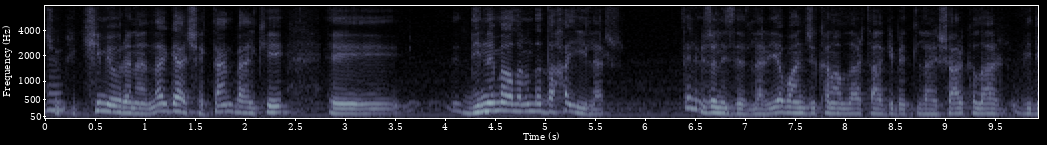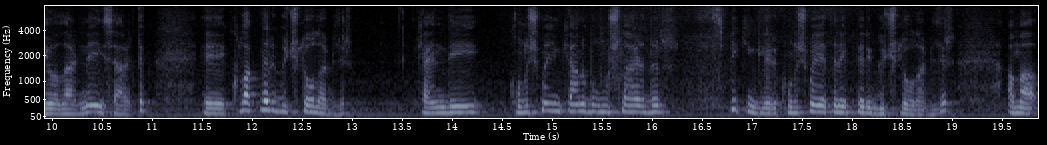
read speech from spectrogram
Çünkü kimi öğrenenler gerçekten belki e, dinleme alanında daha iyiler. Televizyon izlediler, yabancı kanallar takip ettiler, şarkılar, videolar neyse artık. E, kulakları güçlü olabilir. Kendi konuşma imkanı bulmuşlardır. Speakingleri, konuşma yetenekleri güçlü olabilir. Ama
